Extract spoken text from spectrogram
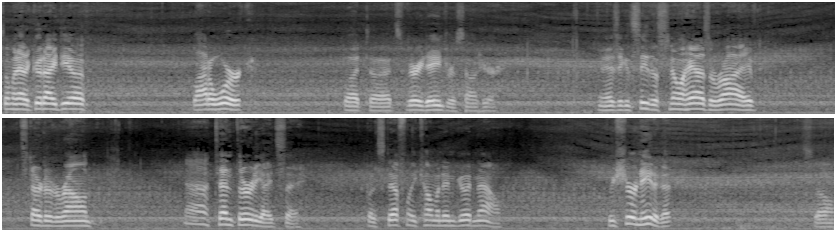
someone had a good idea, a lot of work, but uh, it's very dangerous out here. And as you can see, the snow has arrived. It started around uh, 10.30, I'd say. But it's definitely coming in good now. We sure needed it. So,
